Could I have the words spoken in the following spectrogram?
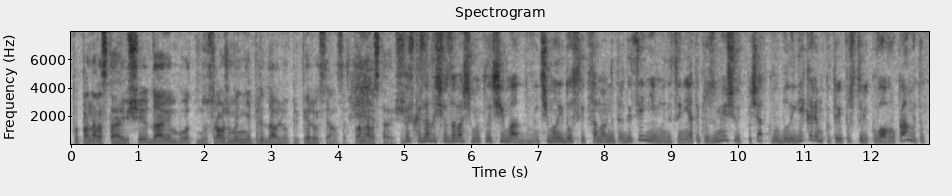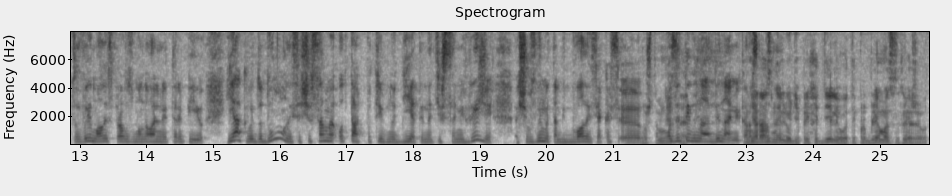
по, по нарастающей давим, вот, но сразу же мы не придавливаем при первых сеансах, по нарастающей. Ви сказали, що за вашими плечима д- чималий досвід саме в нетрадиційній медицині. Я так розумію, що від початку ви були лікарем, котрий просто лікував руками, тобто ви мали справу з мануальною терапією. Як ви додумалися, що саме отак потрібно діяти на ті ж самі грижі, е, щоб з ними там відбувалася якась е, Потому что мне, позитивна динаміка? У меня Роз- разные люди приходили, вот, и проблемы с грыжей, вот,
